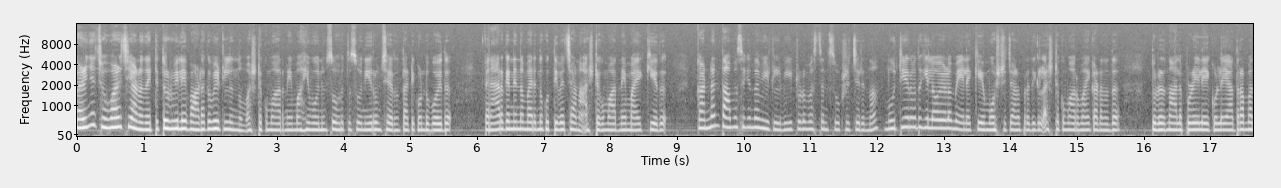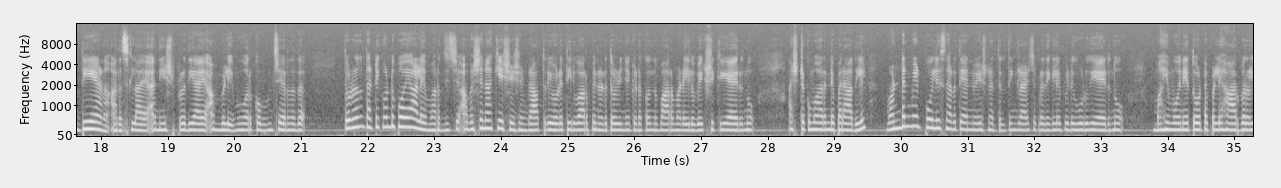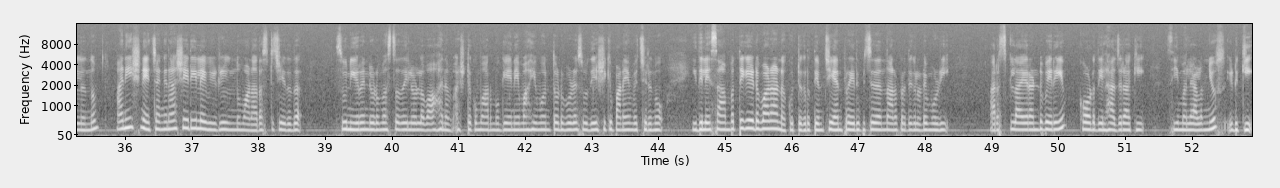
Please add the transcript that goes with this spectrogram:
കഴിഞ്ഞ ചൊവ്വാഴ്ചയാണ് നെറ്റിത്തൊഴുവിലെ വാടക വീട്ടിൽ നിന്നും അഷ്ടകുമാറിനെ മഹിമോനും സുഹൃത്ത് സുനീറും ചേർന്ന് തട്ടിക്കൊണ്ടുപോയത്. പെനാർഗൻ എന്ന മരുന്ന് കുത്തിവെച്ചാണ് അഷ്ടകുമാറിനെ മയക്കിയത്. കണ്ണൻ താമസിക്കുന്ന വീട്ടിൽ വീട്ടുടമസ്ഥൻ സൂക്ഷിച്ചിരുന്ന നൂറ്റി ഇരുപത് കിലോയോളം ഏലക്കയെ മോഷ്ടിച്ചാണ് പ്രതികൾ അഷ്ടകുമാറുമായി കടന്നത്. തുടർന്ന് ആലപ്പുഴയിലേക്കുള്ള യാത്രാ മധ്യേയാണ് അറസ്റ്റിലായ അനീഷ് പ്രതിയായ അമ്പിളി മൂവർക്കൊപ്പം ചേർന്നത്. തുടർന്ന് തട്ടിക്കൊണ്ടുപോയ ആളെ മർദ്ദിച്ച് അവശനാക്കിയ ശേഷം രാത്രിയോടെ തിരുവാർപ്പിനടുത്തൊഴിഞ്ഞ് കിടക്കുന്ന പാറമടയിൽ ഉപേക്ഷിക്കുകയായിരുന്നു. അഷ്ടകുമാറിന്റെ പരാതിയിൽ വണ്ടൻമേട് പോലീസ് നടത്തിയ അന്വേഷണത്തിൽ തിങ്കളാഴ്ച പ്രതികളെ പിടികൂടുകയായിരുന്നു. മഹിമോനെ തോട്ടപ്പള്ളി ഹാർബറിൽ നിന്നും അനീഷിനെ ചങ്ങനാശ്ശേരിയിലെ വീട്ടിൽ നിന്നുമാണ് അറസ്റ്റ് ചെയ്തത്. സുനീറിന്റെ ഉടമസ്ഥതയിലുള്ള വാഹനം അഷ്ടകുമാർ മുഖേനെ മഹിമോൻ തൊടുപുഴ സ്വദേശിക്ക് പണയം വെച്ചിരുന്നു. ഇതിലെ സാമ്പത്തിക ഇടപാടാണ് കുറ്റകൃത്യം ചെയ്യാൻ പ്രേരിപ്പിച്ചതെന്നാണ് പ്രതികളുടെ മൊഴി. അറസ്റ്റിലായ രണ്ടുപേരെയും കോടതിയിൽ ഹാജരാക്കി. C Malayalam news Idukki.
